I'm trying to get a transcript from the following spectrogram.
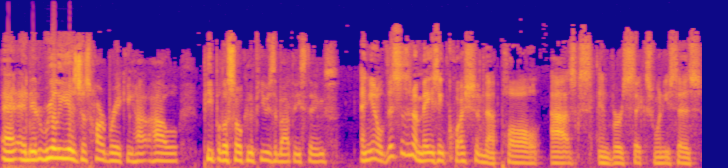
and, and it really is just heartbreaking how, how people are so confused about these things. And you know, this is an amazing question that Paul asks in verse 6 when he says,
